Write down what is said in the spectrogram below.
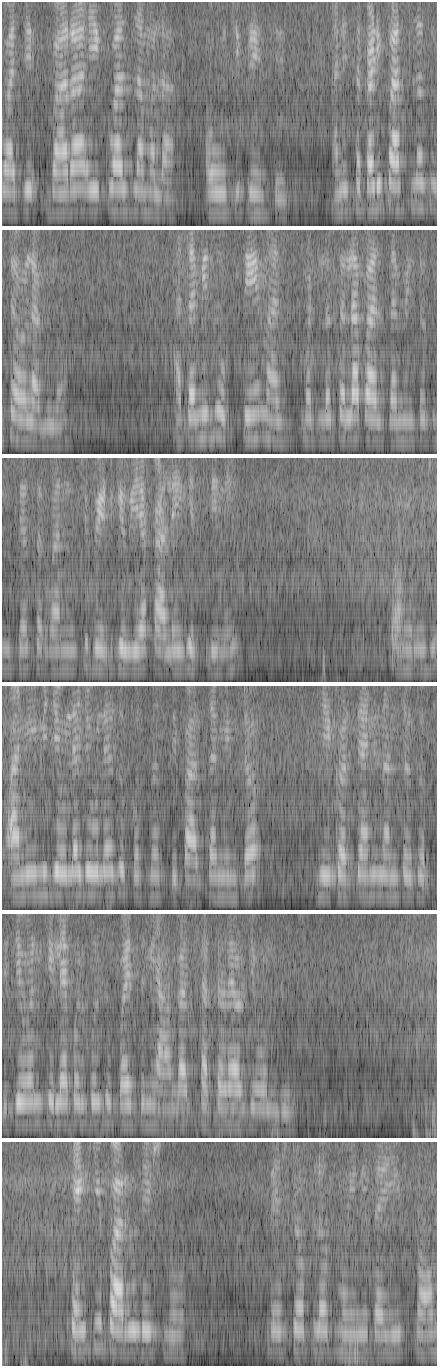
वाजे बारा एक वाजला मला अहोची प्रिन्सेस आणि सकाळी पाचलाच उठावं लागलं. आता मी झोपते मा म्हटलं चला पाच दहा मिनटं तुमच्या सर्वांची भेट घेऊया कालही घेतली नाही. काँग्रेस आणि मी जेवल्या जेवल्या झोपत नसते पाच दहा मिनटं हे करते आणि नंतर झोपते. जेवण केल्याबरोबर झोपायचं मी अंगात छातळ्यावर जेवण घेऊन. Thank you Parul Deshmukh. Best of luck मोहिनीताई from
